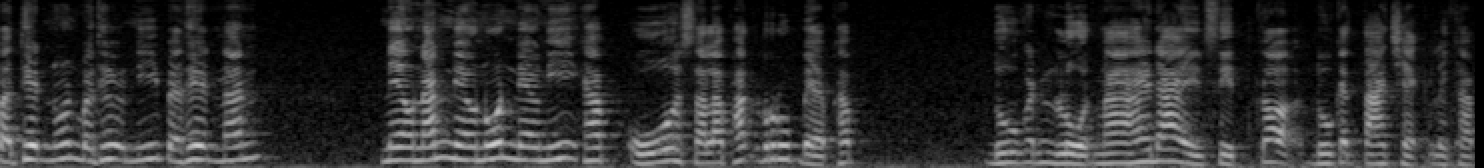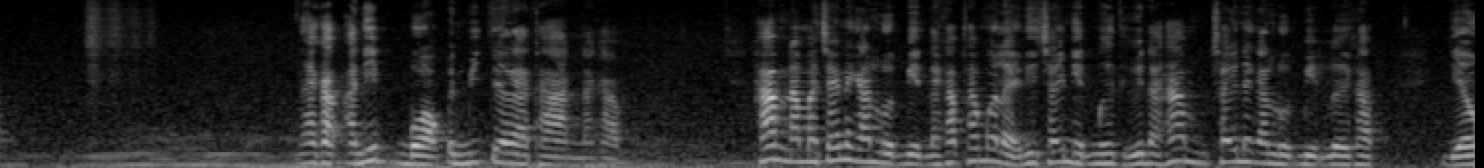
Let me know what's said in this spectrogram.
ประเทศนู้นประเทศนี้ประเทศนั้น แนวนั้นแนวนู้นแนวนี้ครับ โอ้สารพัดรูปแบบครับ ดูกันโหลดมาให้ได้เสร็จก็ดูกันตาแฉกเลยครับนะครับ อันนี้บอกเป็นวิจารณทานนะครับ ห้ามนำมาใช้ในการโหลดบิดนะครับ ถ้าเมื่อไหร่ที่ใช้เน็ตมือถือนะห้ามใช้ในการโหลดบิดเลยครับ เดี๋ยว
